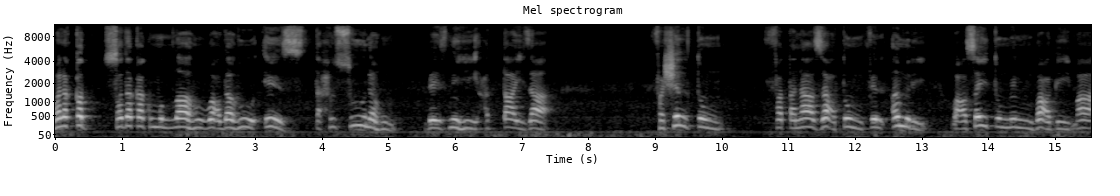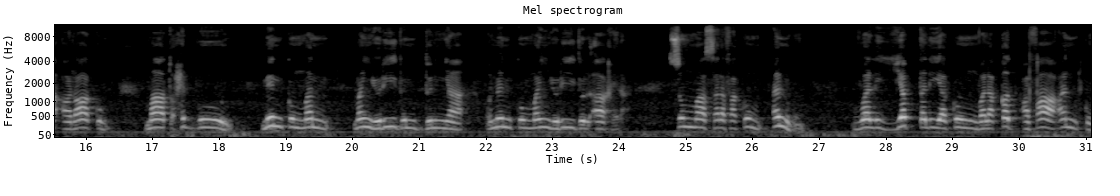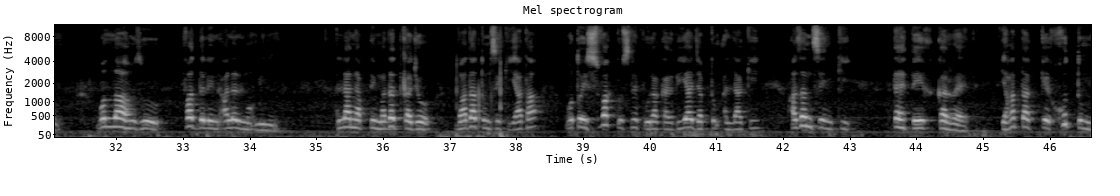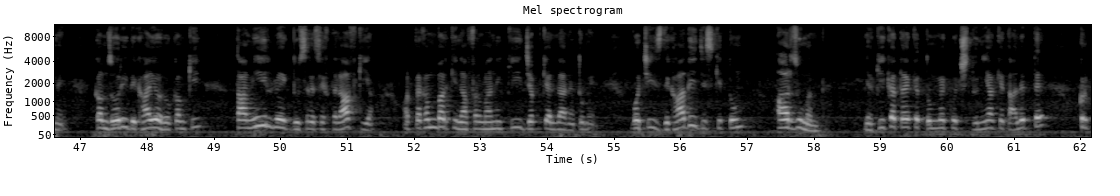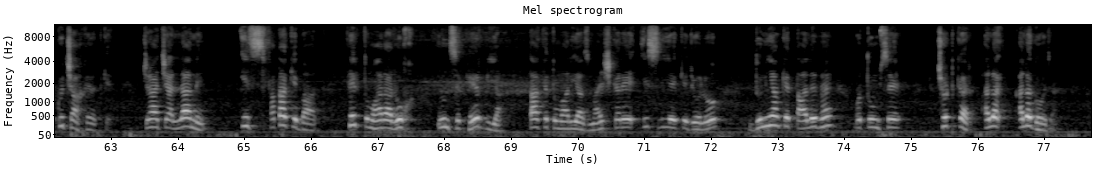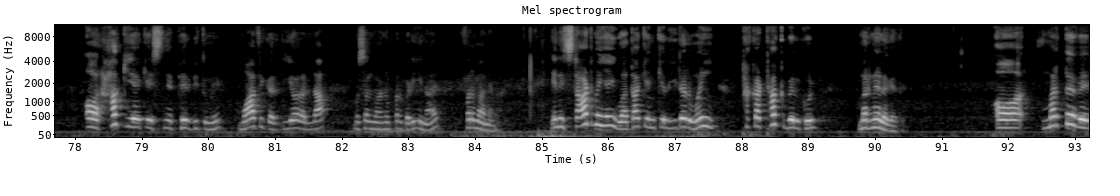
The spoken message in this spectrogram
وَلَقَدْ صَدَقَكُمُ اللَّهُ وَعْدَهُ إِذْ تَحُسُونَهُمْ بِإِذْنِهِ حَتَّى فشل تم إِذَا فَشِلْتُمْ فَتَنَازَعْتُمْ فِي الْأَمْرِ وَعَصَيْتُمْ مِنْ بَعْدِ مَا أَرَاكُمْ مَا تُحِبُّونَ مِنْكُمْ مَنْ مَنْ يُرِيدُ الدُّنْيَا وَمِنْكُمْ مَنْ يُرِيدُ الْآخِرَةَ. ثُمَّ صَرَفَكُمْ عَنْهُمْ وَلِيَبْتَلِيَكُمْ وَلَقَدْ عَفَا عَنْكُمْ. وَاللَّهُ ذُو فضل علی المؤمنین اللہ نے اپنی مدد کا جو وعدہ تم سے کیا تھا وہ تو اس وقت اس نے پورا کر دیا جب تم اللہ کی اذن سے ان کی تحقیق کر رہے تھے۔ یہاں تک کہ خود تم نے کمزوری دکھائی اور حکم کی تعمیل میں ایک دوسرے سے اختلاف کیا اور پیغمبر کی نافرمانی کی جبکہ اللہ نے تمہیں وہ چیز دکھا دی جس کی تم آرزو مند تھے۔ یہ حقیقت ہے کہ تم میں کچھ دنیا کے طالب تھے اور کچھ آخرت کے۔ چنانچہ اللہ نے اس فتح کے بعد پھر تمہارا رخ ان سے پھیر دیا تاکہ تمہاری آزمائش کرے۔ اس لیے کہ جو لوگ دنیا کے طالب ہیں، وہ تم سے چھٹ کر الگ الگ ہو جائے اور حق یہ کہ اس نے پھر بھی تمہیں معافی کر دی اور اللہ مسلمانوں پر بڑی عنایت فرمانے والے یعنی سٹارٹ میں یہی ہوا تھا کہ ان کے لیڈر وہیں ٹھکا ٹھک بالکل مرنے لگے تھے۔ اور مرتے ہوئے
